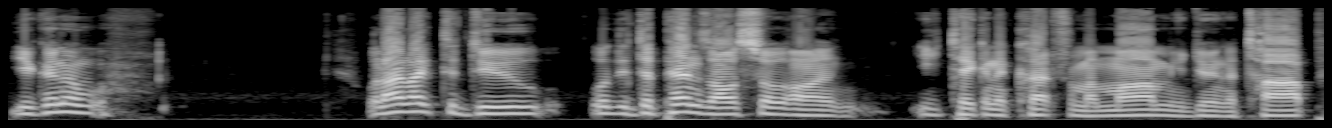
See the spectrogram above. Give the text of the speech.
you're gonna. What I like to do. Well, it depends also on you taking a cut from a mom. You're doing a top.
